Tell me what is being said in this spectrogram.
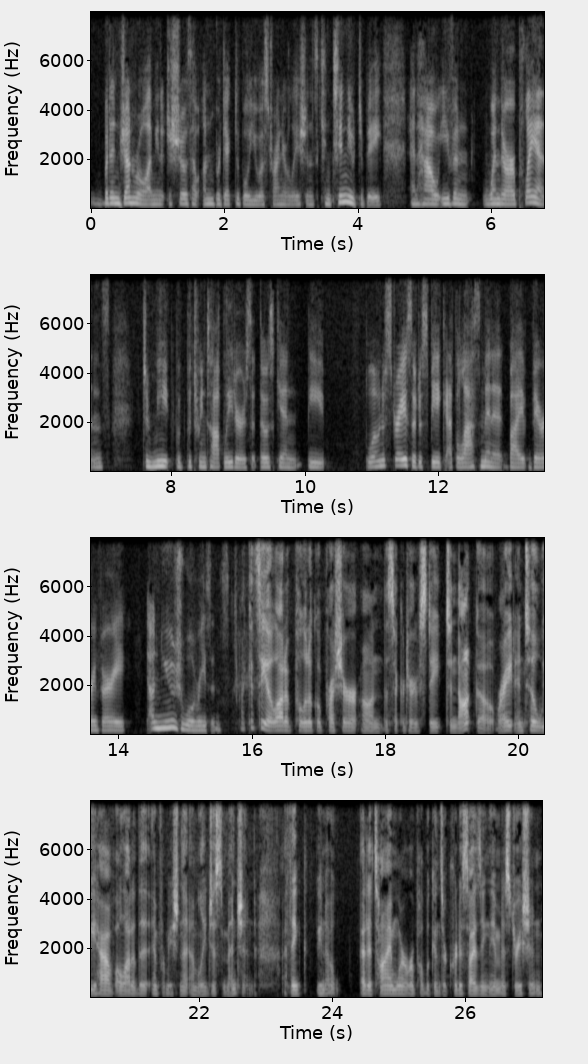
But in general, I mean, it just shows how unpredictable U.S. China relations continue to be and how even when there are plans to meet with, between top leaders, that those can be blown astray, so to speak, at the last minute by very, very unusual reasons. I could see a lot of political pressure on the Secretary of State to not go, right, until we have a lot of the information that Emily just mentioned. I think, you know, at a time where Republicans are criticizing the administration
